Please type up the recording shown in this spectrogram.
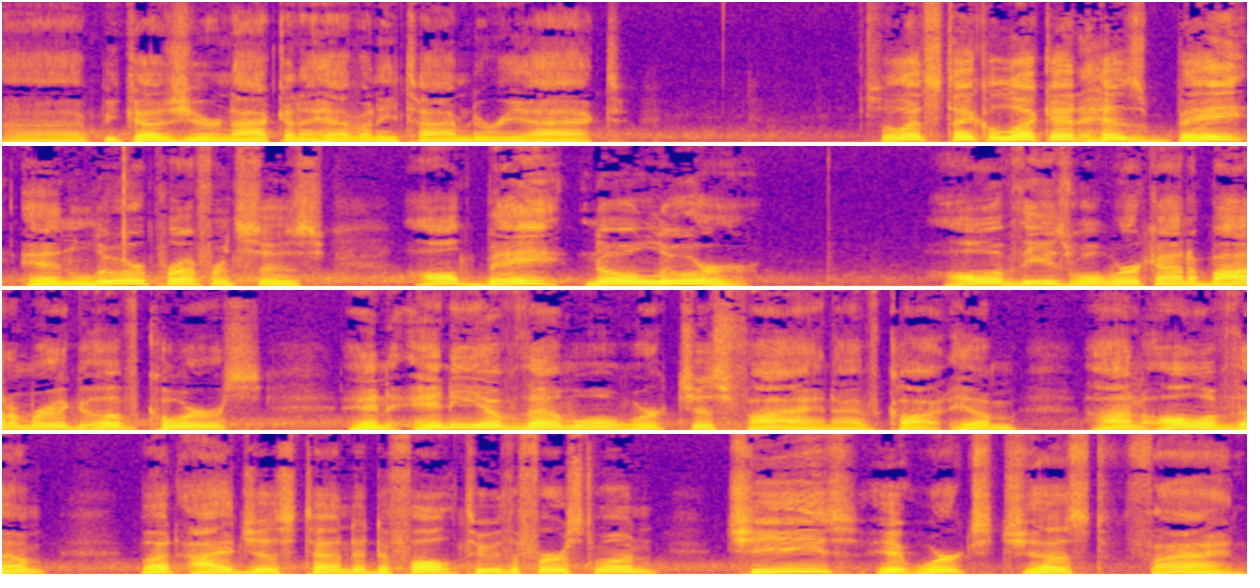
uh, because you're not going to have any time to react. So let's take a look at his bait and lure preferences. All bait, no lure. All of these will work on a bottom rig, of course, and any of them will work just fine. I've caught him on all of them, but I just tend to default to the first one. Cheese, it works just fine.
